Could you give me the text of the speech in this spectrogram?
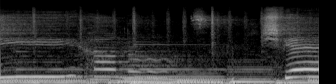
Cicha noc, świetna.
